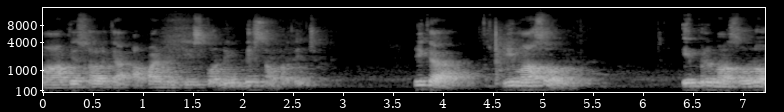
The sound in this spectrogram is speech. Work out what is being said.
మా ఆఫీస్ వాళ్ళకి అపాయింట్మెంట్ తీసుకోండి మీరు సంప్రదించండి. ఇక ఈ మాసం ఏప్రిల్ మాసంలో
